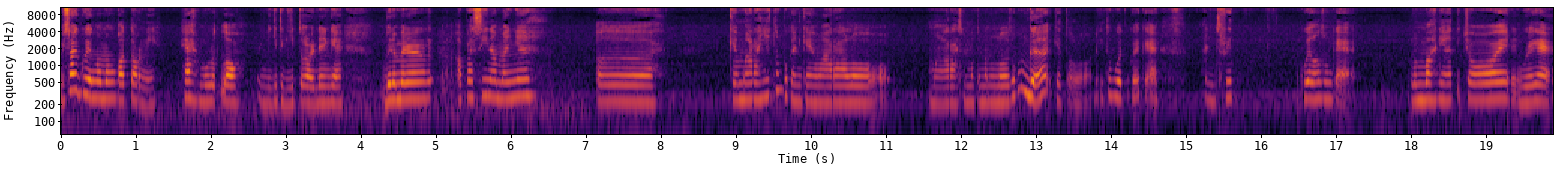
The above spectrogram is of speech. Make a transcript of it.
misal gue ngomong kotor nih heh mulut lo gitu-gitu loh. Dan kayak bener-bener apa sih namanya eh uh, kayak marahnya tuh bukan kayak marah lo marah sama temen lo tuh enggak gitu loh. Itu buat gue kayak anjrit gue langsung kayak lemah nih hati coy. Dan gue kayak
